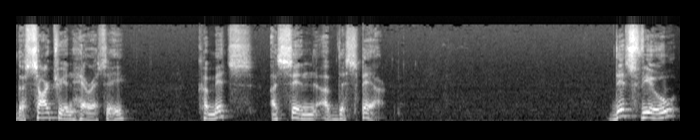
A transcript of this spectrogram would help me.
The Sartrean heresy commits a sin of despair. This view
